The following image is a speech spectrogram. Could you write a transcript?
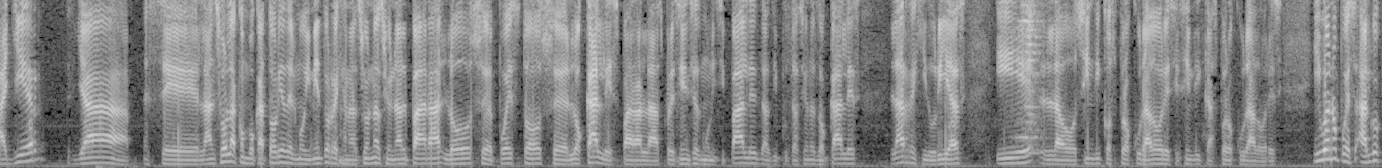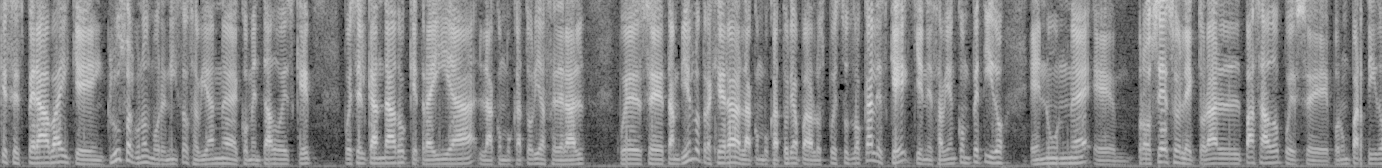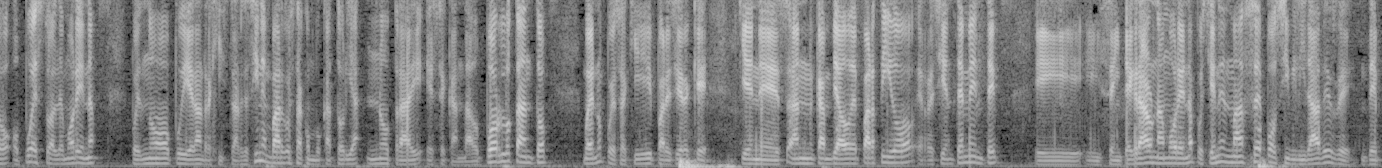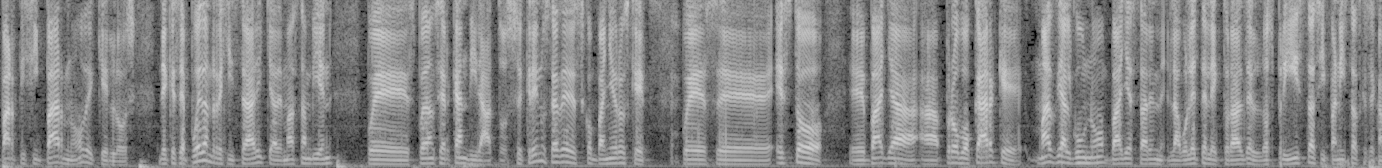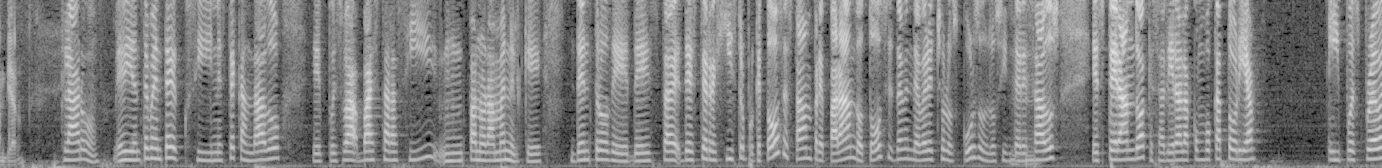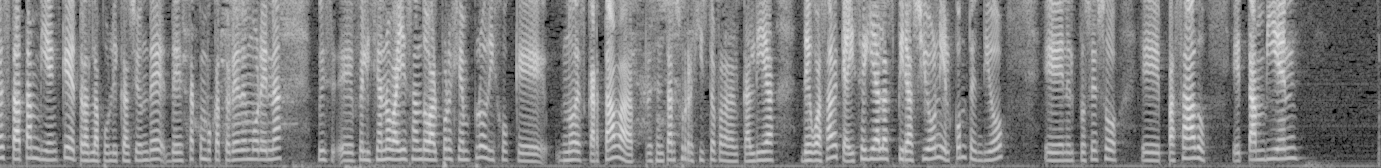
ayer ya se lanzó la convocatoria del Movimiento Regeneración Nacional para los eh, puestos eh, locales, para las presidencias municipales, las diputaciones locales, las regidurías y los síndicos procuradores y síndicas procuradores. Y bueno, pues algo que se esperaba y que incluso algunos morenistas habían eh, comentado es que pues el candado que traía la convocatoria federal pues eh, también lo trajera la convocatoria para los puestos locales, que quienes habían competido en un eh, eh, proceso electoral pasado, pues por un partido opuesto al de Morena, pues no pudieran registrarse. Sin embargo, esta convocatoria no trae ese candado. Por lo tanto, bueno, pues aquí pareciera que quienes han cambiado de partido recientemente, y, se integraron a Morena, pues tienen más eh, posibilidades de, participar, ¿no? De que los, de que se puedan registrar y que además también pues puedan ser candidatos. ¿Creen ustedes, compañeros, que pues eh, esto eh, vaya a provocar que más de alguno vaya a estar en la boleta electoral de los priistas y panistas que se cambiaron? Claro, evidentemente sin este candado eh, pues va, va, a estar así, un panorama en el que dentro de, de, esta, de este registro, porque todos estaban preparando, todos deben de haber hecho los cursos, los interesados, esperando a que saliera la convocatoria. Y pues prueba está también que tras la publicación de, de esta convocatoria de Morena, pues eh, Feliciano Valle Sandoval, por ejemplo, dijo que no descartaba presentar su registro para la alcaldía de Guasave, que ahí seguía la aspiración y él contendió en el proceso pasado. también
